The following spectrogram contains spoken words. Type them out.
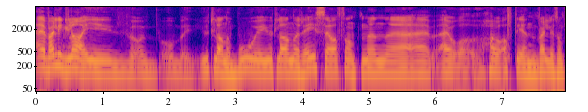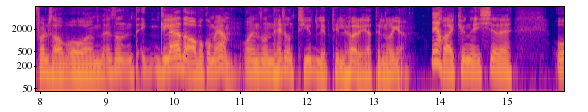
Jeg er veldig glad i utlandet, å bo i utlandet og reise og alt sånt, men eh, jeg, jeg har jo alltid en veldig sånn følelse av å, En sånn glede av å komme hjem, og en sånn helt sånn tydelig tilhørighet til Norge. Ja. Så jeg kunne ikke å,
